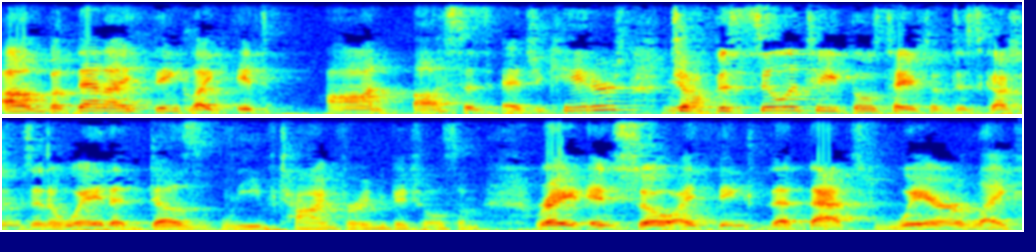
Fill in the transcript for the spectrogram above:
um, but then i think like it's on us as educators to Yeah. facilitate those types of discussions in a way that does leave time for individualism right and so i think that that's where like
